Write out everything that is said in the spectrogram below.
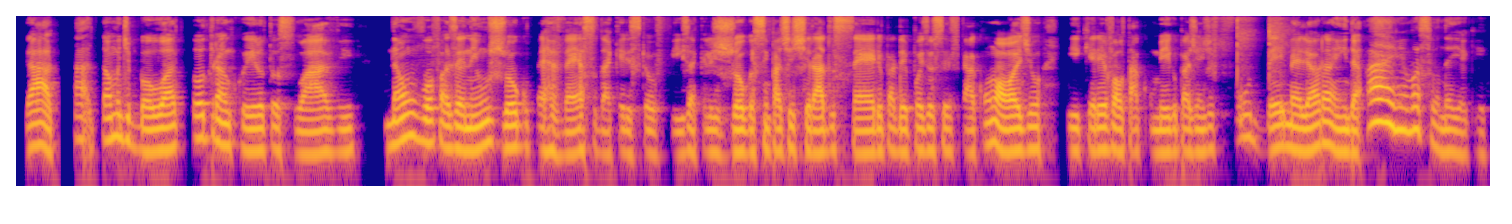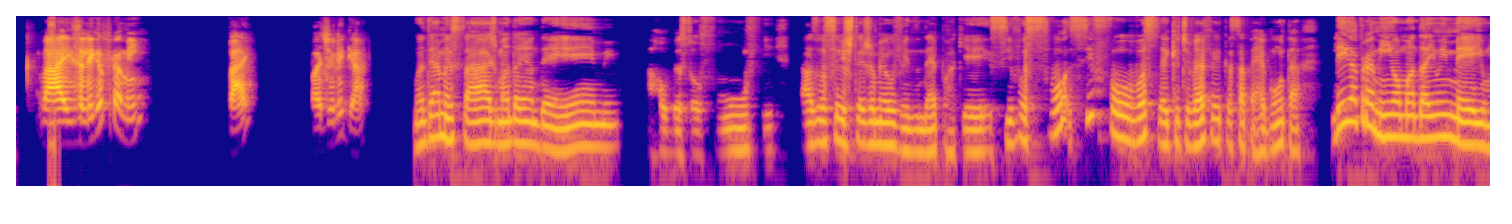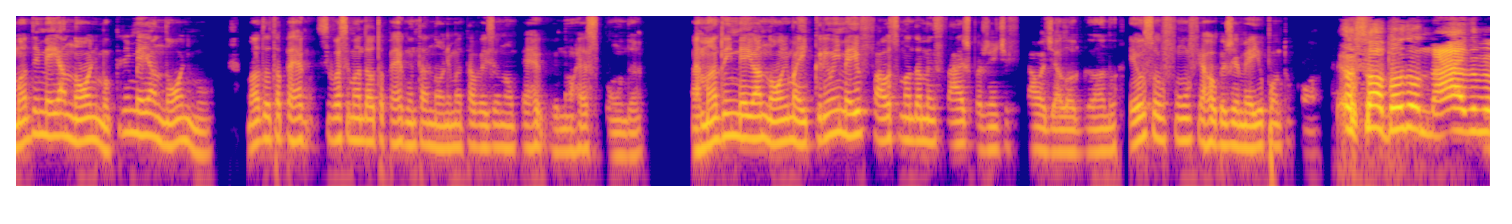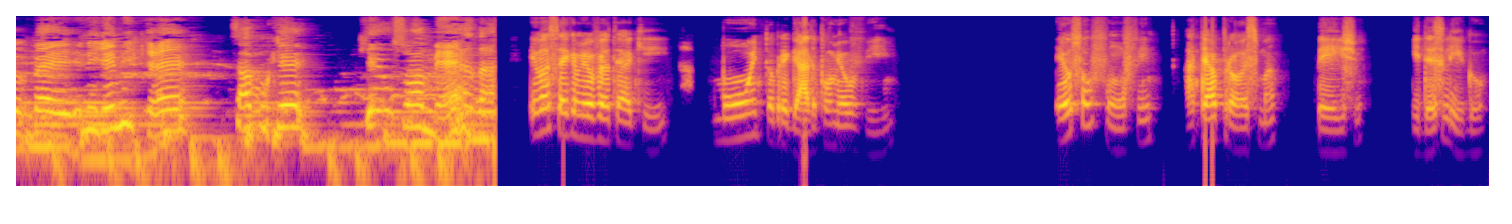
gato, tá, tamo de boa, tô tranquilo, tô suave, não vou fazer nenhum jogo perverso daqueles que eu fiz, aquele jogo assim pra te tirar do sério, pra depois você ficar com ódio e querer voltar comigo pra gente fuder melhor ainda. Ai, me emocionei aqui. Mas liga pra mim. Vai, pode ligar. Mande a mensagem, manda aí um DM, arroba eu sou Funf, caso você esteja me ouvindo, né? Porque se, você for, se for você que tiver feito essa pergunta, liga para mim ou manda aí um e-mail, manda um e-mail anônimo, cria e-mail anônimo. Manda outra pergunta. Se você mandar outra pergunta anônima, talvez eu não, eu não responda. Mas manda um e-mail anônimo aí, cria um e-mail falso, manda mensagem pra gente ficar dialogando. Eu sou funf.gmail.com. Eu sou abandonado, meu velho, e ninguém me quer. Sabe por quê? Porque eu sou uma merda. E você que me ouviu até aqui, muito obrigado por me ouvir. Eu sou Funf. Até a próxima. Beijo e desligo.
